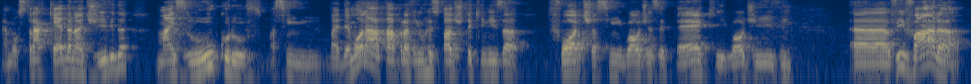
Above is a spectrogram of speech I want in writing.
Vai mostrar a queda na dívida, mas lucro, assim, vai demorar, tá? Para vir um resultado de Tecnisa forte, assim, igual de Ezetec, igual de Even. Uh, Vivara,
